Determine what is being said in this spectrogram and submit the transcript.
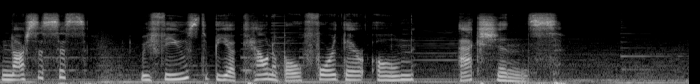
Narcissists refuse to be accountable for their own actions.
